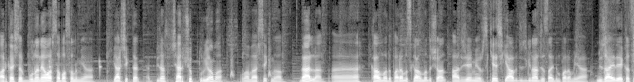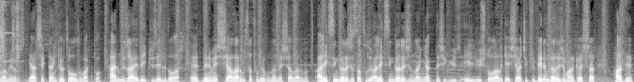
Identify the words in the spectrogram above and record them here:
Arkadaşlar buna ne varsa basalım ya. Gerçekten biraz çer çöp duruyor ama. Ulan versek mi lan? Ver lan. Ee, kalmadı. Paramız kalmadı. Şu an harcayamıyoruz. Keşke abi düzgün harcasaydım paramı ya. Müzayedeye katılamıyoruz. Gerçekten kötü oldu bak bu. Her müzayede 250 dolar. Evet benim eşyalar mı satılıyor? Bunların eşyalar mı? Alex'in garajı satılıyor. Alex'in garajından yaklaşık 153 dolarlık eşya çıktı. Benim garajım arkadaşlar. Hadi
